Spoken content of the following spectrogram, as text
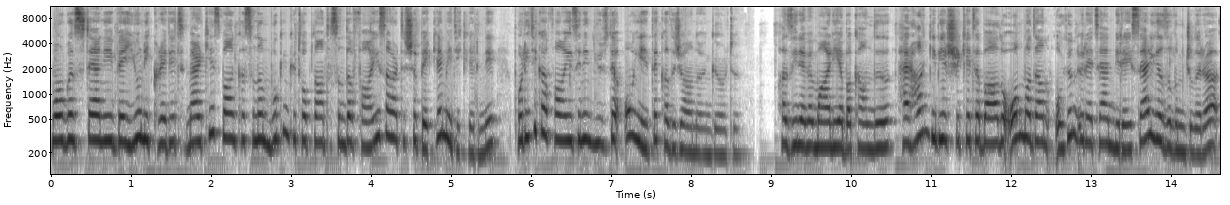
Morgan Stanley ve Unicredit Merkez Bankası'nın bugünkü toplantısında faiz artışı beklemediklerini, politika faizinin %17'de kalacağını öngördü. Hazine ve Maliye Bakanlığı herhangi bir şirkete bağlı olmadan oyun üreten bireysel yazılımcılara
